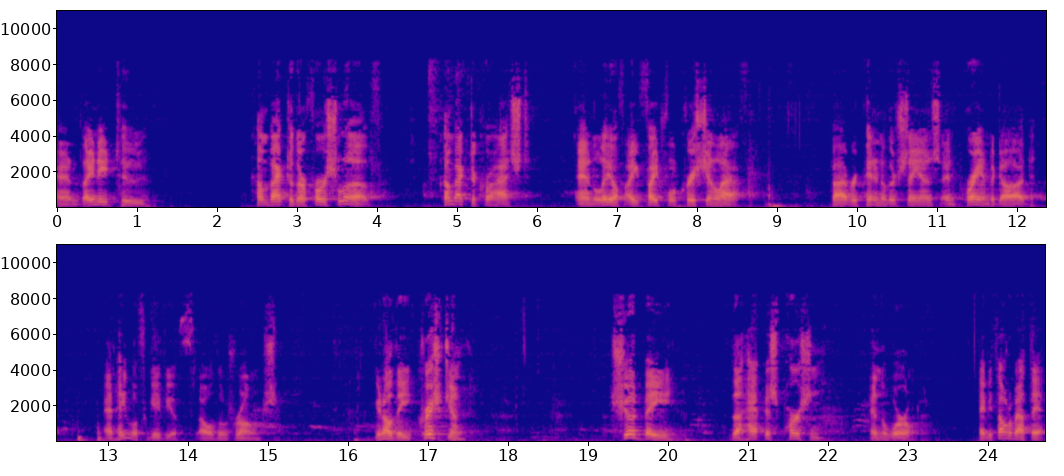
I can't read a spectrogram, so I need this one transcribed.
And they need to come back to their first love, come back to Christ, and live a faithful Christian life by repenting of their sins and praying to God, and He will forgive you all those wrongs. You know, the Christian should be the happiest person in the world. Have you thought about that?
